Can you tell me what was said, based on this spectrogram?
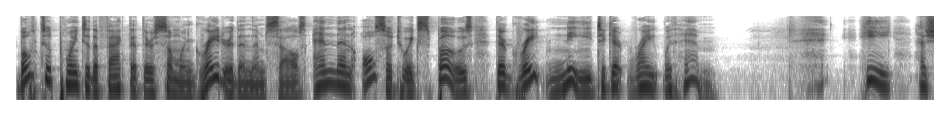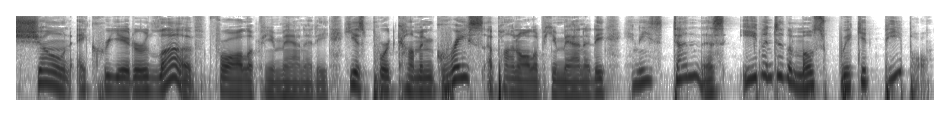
both to point to the fact that there's someone greater than themselves and then also to expose their great need to get right with Him. He has shown a creator love for all of humanity. He has poured common grace upon all of humanity, and He's done this even to the most wicked people.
